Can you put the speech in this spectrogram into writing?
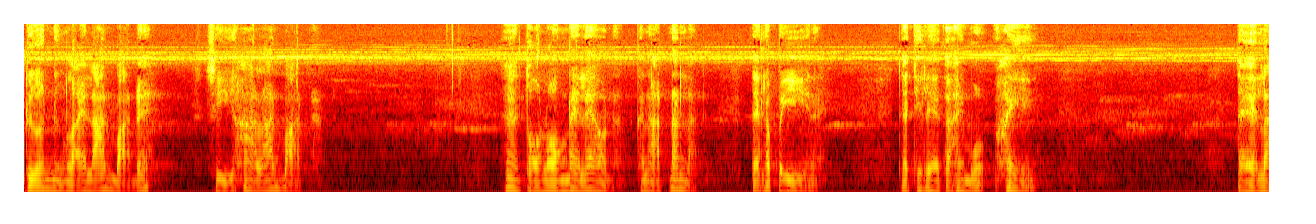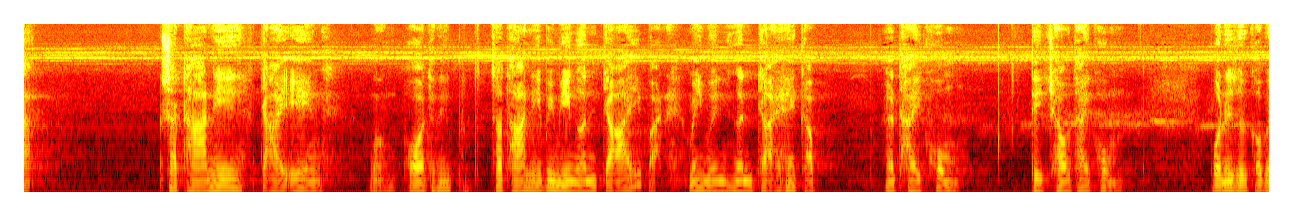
เดือนหนึ่งหลายล้านบาทได้สี่ห้าล้านบาทนะต่อรองได้แล้วนะขนาดนั้นแหละ แต่ละปี แต่ที่แรกก็ให้ให้ แต่ละสถานีจ่ายเองพอทีนี้สถานีไม่มีเงินจ่ายบาทไม่มีเงินจ่ายให้กับไทยคม ที่เช่าไทยคมผลที่สุดเขาไป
